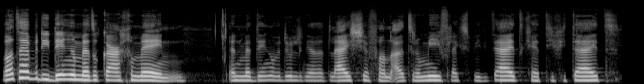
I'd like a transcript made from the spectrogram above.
Wat hebben die dingen met elkaar gemeen? En met dingen bedoel ik net het lijstje van autonomie, flexibiliteit, creativiteit.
